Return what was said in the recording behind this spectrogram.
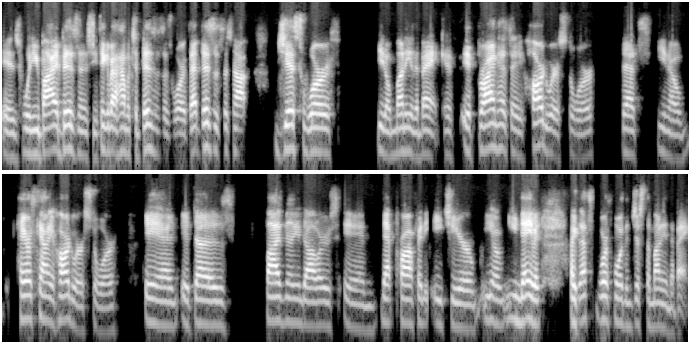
Is when you buy a business, you think about how much a business is worth. That business is not just worth, you know, money in the bank. If if Brian has a hardware store that's you know Harris County hardware store, and it does five million dollars in net profit each year, you know, you name it, like that's worth more than just the money in the bank.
